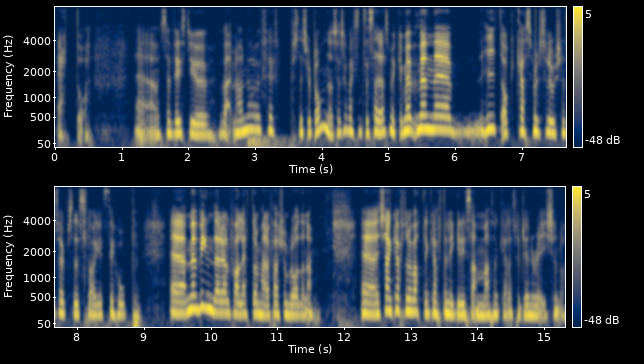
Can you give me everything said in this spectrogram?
ett. Då. Eh, sen finns det ju, ja, nu har vi precis gjort om den så jag ska faktiskt inte säga så mycket. Men, men eh, Heat och Customer Solutions har precis slagits ihop. Eh, men vind är i alla fall ett av de här affärsområdena. Eh, kärnkraften och vattenkraften ligger i samma som kallas för generation. Då.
